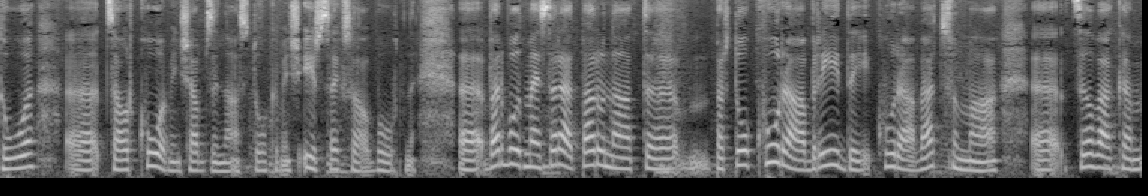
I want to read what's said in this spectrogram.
to, caur ko viņš apzinās to, ka viņš ir seksuāla būtne. Varbūt mēs varētu parunāt par to, kurā brīdī, kurā vecumā cilvēkam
